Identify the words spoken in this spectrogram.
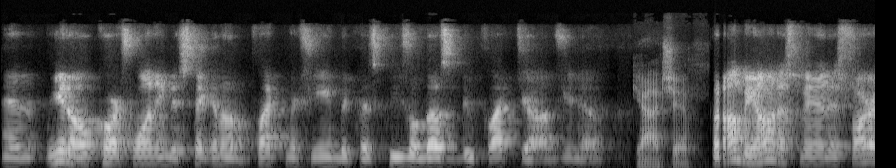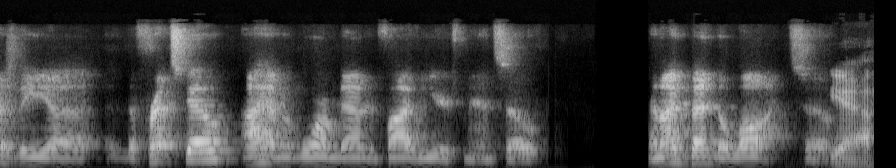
and you know, of course, wanting to stick it on a Plek machine because Kiesel doesn't do Plek jobs, you know. Gotcha. But I'll be honest, man. As far as the uh, the frets go, I haven't worn them down in five years, man. So, and I bend a lot. So Yeah.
